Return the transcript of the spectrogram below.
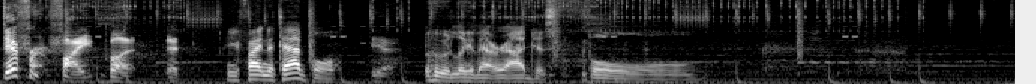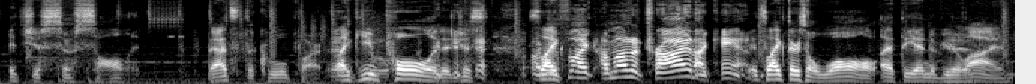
different fight, but it You're fighting a tadpole. yeah. Ooh, look at that rod just full. It's just so solid. That's the cool part. That's like you cool. pull and it just it's I'm like just like I'm gonna try and I can't. it's like there's a wall at the end of your Yeah. line.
